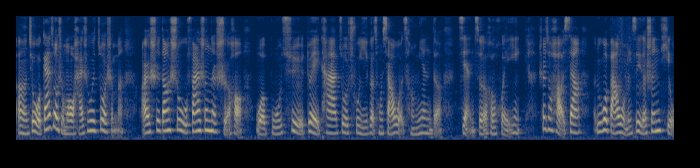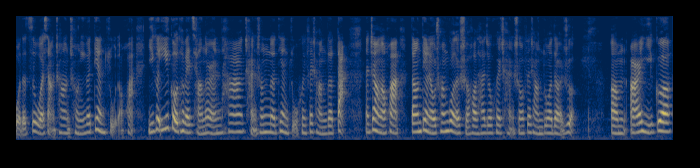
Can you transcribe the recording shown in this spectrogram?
嗯，就我该做什么，我还是会做什么。而是当事物发生的时候，我不去对它做出一个从小我层面的谴责和回应。这就好像，如果把我们自己的身体，我的自我想象成一个电阻的话，一个 ego 特别强的人，他产生的电阻会非常的大。那这样的话，当电流穿过的时候，它就会产生非常多的热。嗯，而一个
